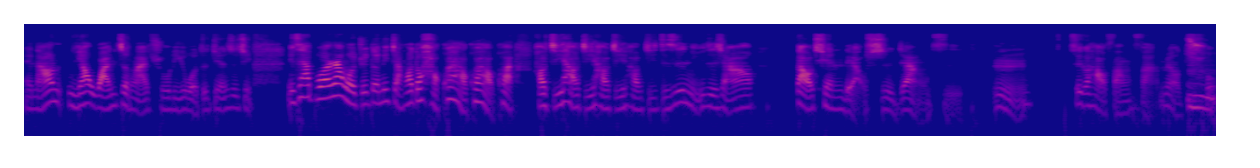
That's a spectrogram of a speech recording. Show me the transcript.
哎，然后你要完整来处理我这件事情，你才不会让我觉得你讲话都好快好快好快，好急好急好急好急，只是你一直想要道歉了事这样子，嗯。”是个好方法，没有错。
